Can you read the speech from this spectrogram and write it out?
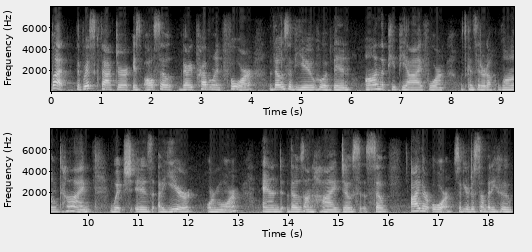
But the risk factor is also very prevalent for those of you who have been on the PPI for what's considered a long time, which is a year or more, and those on high doses. So either or. So if you're just somebody who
